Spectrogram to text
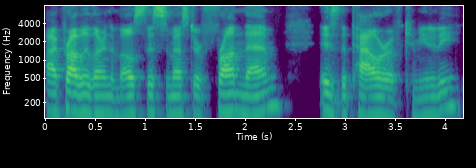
I probably learned the most this semester from them is the power of community.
